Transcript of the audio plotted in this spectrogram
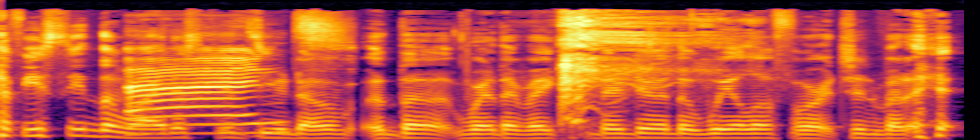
Have you seen the Whitest kids you know the where they're making they're doing the wheel of fortune, but it's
